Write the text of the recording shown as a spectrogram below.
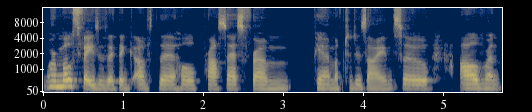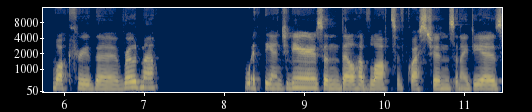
or most phases, I think, of the whole process from PM up to design. So I'll run walk through the roadmap with the engineers, and they'll have lots of questions and ideas.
